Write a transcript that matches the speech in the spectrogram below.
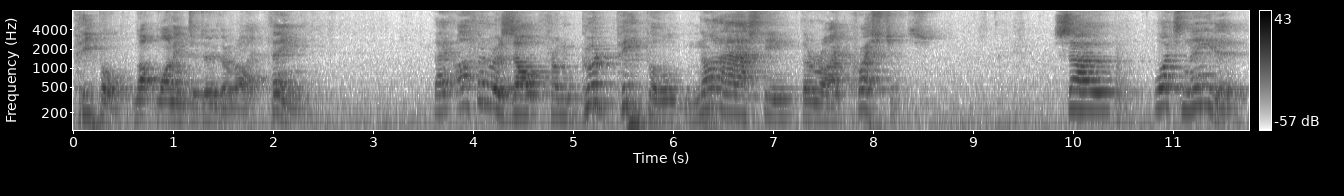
people not wanting to do the right thing, they often result from good people not asking the right questions. So, what's needed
